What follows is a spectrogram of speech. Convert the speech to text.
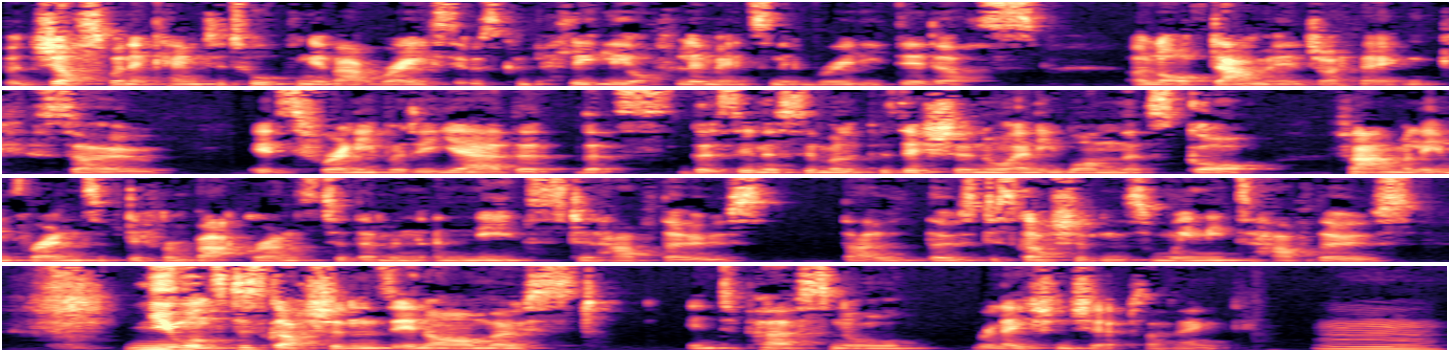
but just when it came to talking about race it was completely off limits and it really did us a lot of damage I think. So it's for anybody, yeah, that, that's that's in a similar position or anyone that's got family and friends of different backgrounds to them and, and needs to have those that, those discussions. And we need to have those nuanced discussions in our most interpersonal relationships. I think. Mm.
